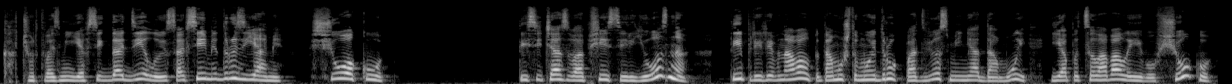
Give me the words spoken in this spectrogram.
Как, черт возьми, я всегда делаю со всеми друзьями. В щеку! Ты сейчас вообще серьезно? Ты приревновал, потому что мой друг подвез меня домой, я поцеловала его в щеку?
